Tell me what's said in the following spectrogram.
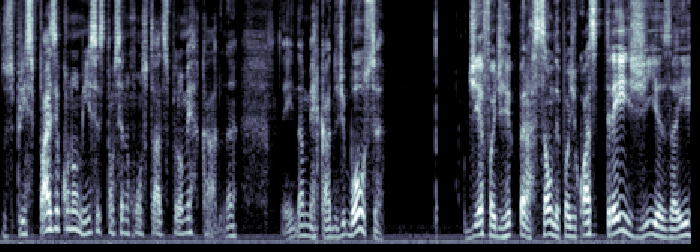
dos principais economistas estão sendo consultados pelo mercado. Né? E no mercado de bolsa, o dia foi de recuperação depois de quase três dias aí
